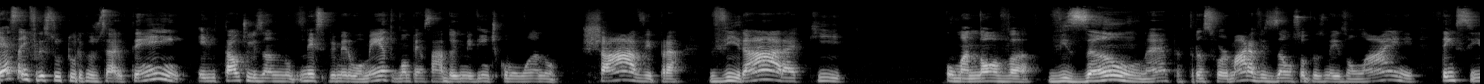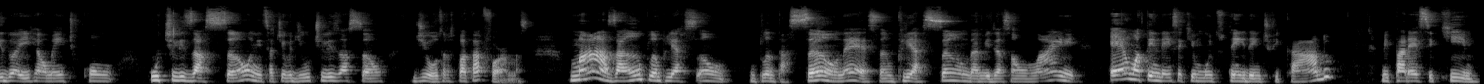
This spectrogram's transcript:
essa infraestrutura que o judiciário tem, ele está utilizando nesse primeiro momento, vamos pensar 2020 como um ano chave para virar aqui uma nova visão, né, para transformar a visão sobre os meios online, tem sido aí realmente com utilização, iniciativa de utilização de outras plataformas. Mas a ampla ampliação, implantação, né, essa ampliação da mediação online é uma tendência que muitos têm identificado. Me parece que,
